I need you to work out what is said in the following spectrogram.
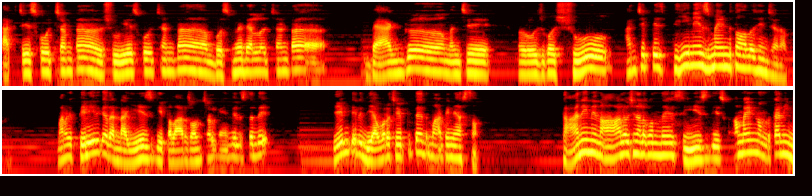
టక్ చేసుకోవచ్చు అంట షూ వేసుకోవచ్చు అంట బస్సు మీద వెళ్ళొచ్చు అంట బ్యాగ్ మంచి రోజుకో షూ అని చెప్పేసి టీనేజ్ మైండ్తో ఆలోచించాను అప్పుడు. మనకు తెలియదు కదండి ఆ ఏజ్కి పదహారు సంవత్సరాలకి ఏం తెలుస్తుంది? ఏం తెలియదు. ఎవరు చెప్తే అది మాట వినేస్తాం. కానీ నేను ఆ ఆలోచన ఎలాగ ఉంది సీఈసీ తీసుకు ఆ మైండ్ ఉంది. కానీ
